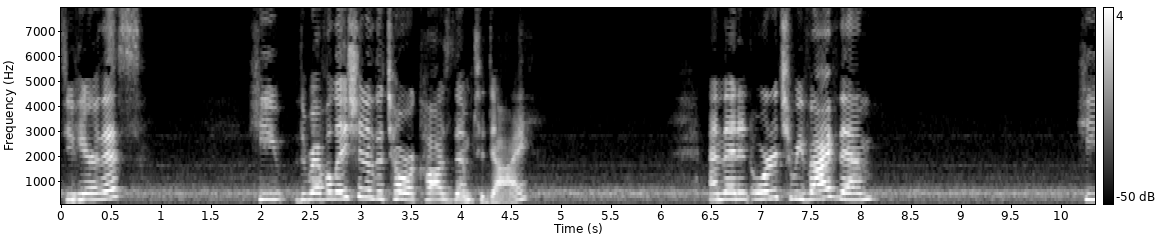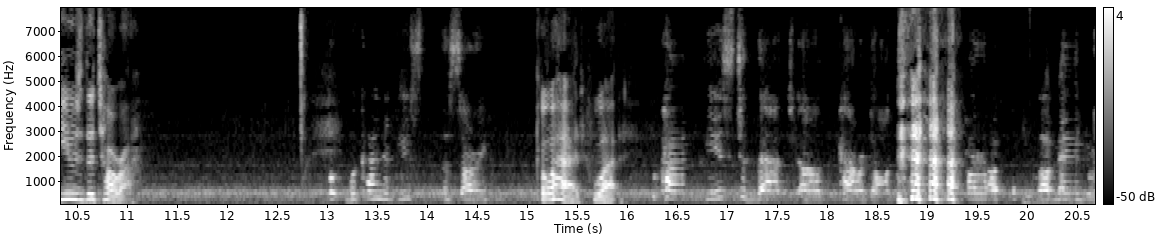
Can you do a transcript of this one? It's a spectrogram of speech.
Do you hear this? He the revelation of the Torah caused them to die. And then in order to revive them, he used the Torah. What kind of use? Oh, sorry. Go ahead. What? Used to that uh, paradox. uh, made you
